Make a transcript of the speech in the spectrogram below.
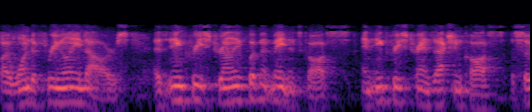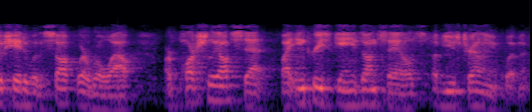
by $1 million-$3 million as increased trailing equipment maintenance costs and increased transaction costs associated with a software rollout are partially offset by increased gains on sales of used trailing equipment.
